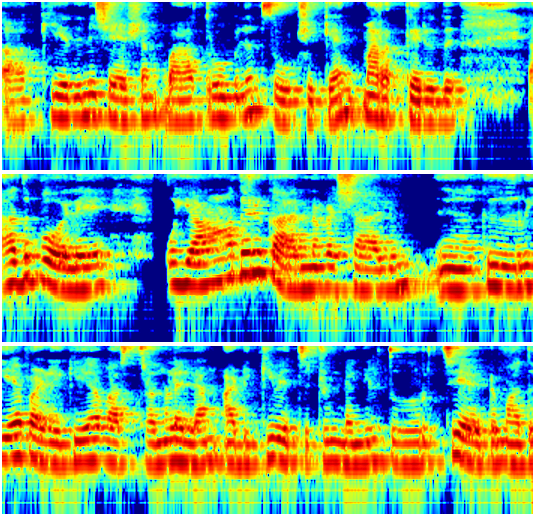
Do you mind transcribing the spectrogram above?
ആക്കിയതിന് ശേഷം ബാത്റൂമിലും സൂക്ഷിക്കാൻ മറക്കരുത്. അതുപോലെ യാതൊരു കാരണവശാലും കീറിയ പഴകിയ വസ്ത്രങ്ങളെല്ലാം അടുക്കി വെച്ചിട്ടുണ്ടെങ്കിൽ തീർച്ചയായിട്ടും അത്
